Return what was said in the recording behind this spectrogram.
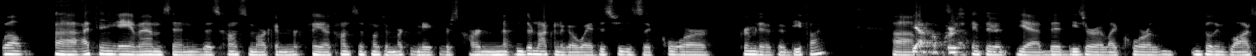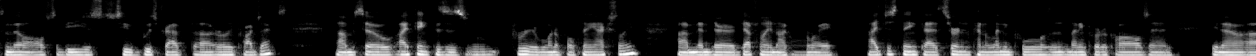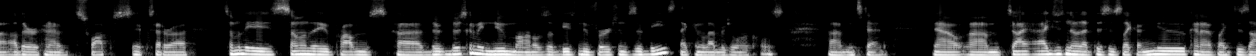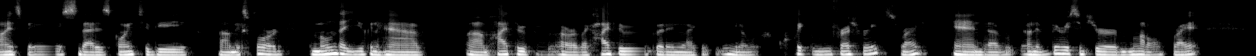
Well, uh, I think AMMs and this constant market, you know, constant function market makers are not, they're not going to go away. This is a core primitive of DeFi. Um, yeah, of course. So I think they're yeah they, these are like core building blocks, and they'll also be used to bootstrap uh, early projects. Um, so I think this is a pretty wonderful thing actually, um, and they're definitely not going away. I just think that certain kind of lending pools and lending protocols and you know uh, other kind of swaps, etc some of these some of the problems uh, there, there's going to be new models of these new versions of these that can leverage oracles um, instead. Now um, so I, I, just know that this is like a new kind of like design space that is going to be um, explored. The moment that you can have um, high throughput or like high throughput and like you know quick refresh rates right? And uh, on a very secure model right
